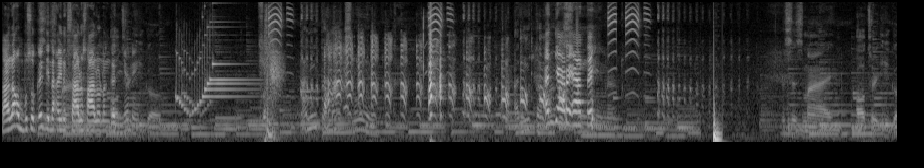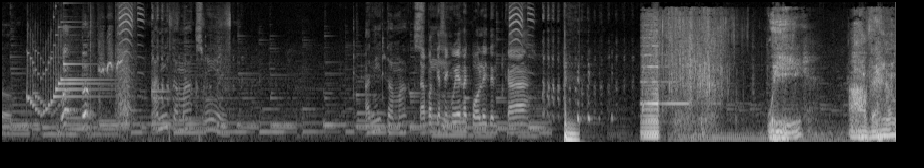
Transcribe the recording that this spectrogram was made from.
Sana kung busog kayo, hindi na kayo nagsalo-salo ng ganyan eh. Anita Max, man. Anita Anyari ate? This is my alter ego. Anita Max, man. Anita Max. Dapat kasi kuya nag-polydent ka. We are Venom.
